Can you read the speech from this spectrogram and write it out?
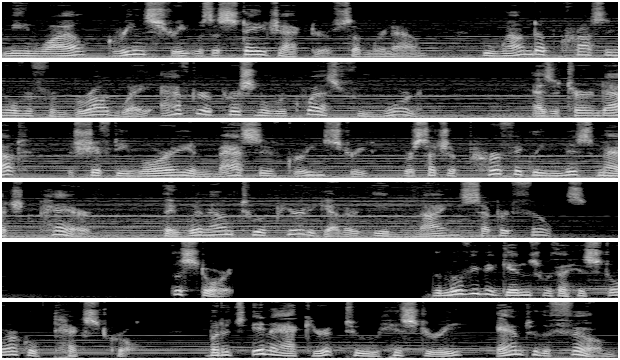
Meanwhile, Greenstreet was a stage actor of some renown who wound up crossing over from Broadway after a personal request from Warner. As it turned out, the shifty Lorre and massive Greenstreet were such a perfectly mismatched pair, they went on to appear together in nine separate films. The story The movie begins with a historical text scroll, but it's inaccurate to history and to the film,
